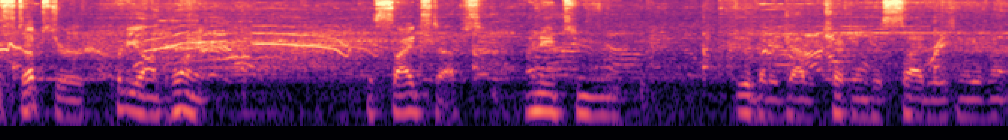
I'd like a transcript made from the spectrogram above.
The steps are pretty on point. The side steps. I need to do a better job of checking his side raise movement.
